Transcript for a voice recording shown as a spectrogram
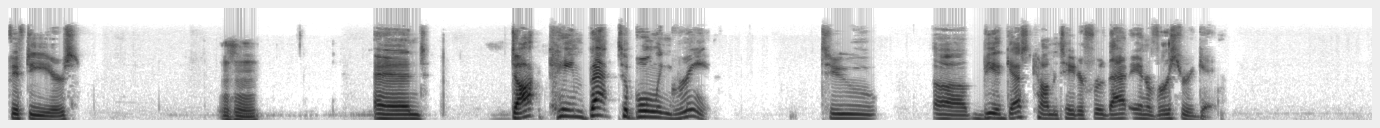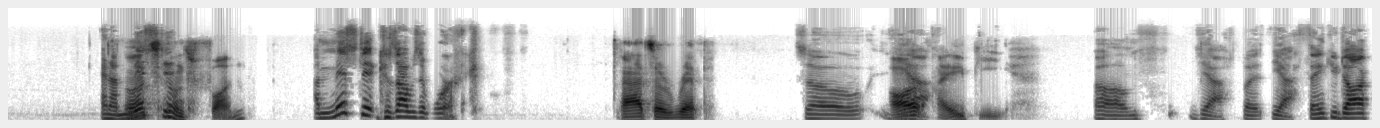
50 years, hmm and Doc came back to Bowling Green to uh, be a guest commentator for that anniversary game. And I Well, that missed it. sounds fun. I missed it because I was at work. That's a rip. So yeah, R.I.P. um, yeah, but yeah, thank you, Doc,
